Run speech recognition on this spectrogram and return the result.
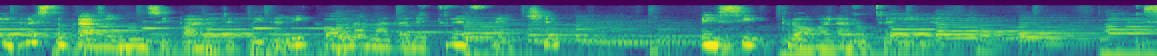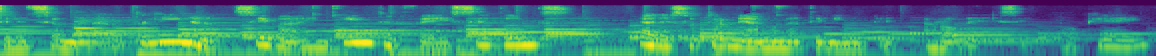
in questo caso non si parte qui dall'icona ma dalle tre frecce e si trova la rotellina. Si seleziona la rotellina, si va in Interface Settings e adesso torniamo un attimino a rovesi, ok?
